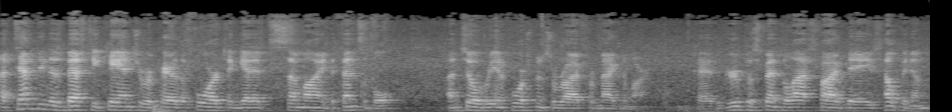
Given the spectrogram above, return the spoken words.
attempting as best he can to repair the fort and get it semi-defensible until reinforcements arrive from Magnimar. Okay, the group has spent the last five days helping him,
